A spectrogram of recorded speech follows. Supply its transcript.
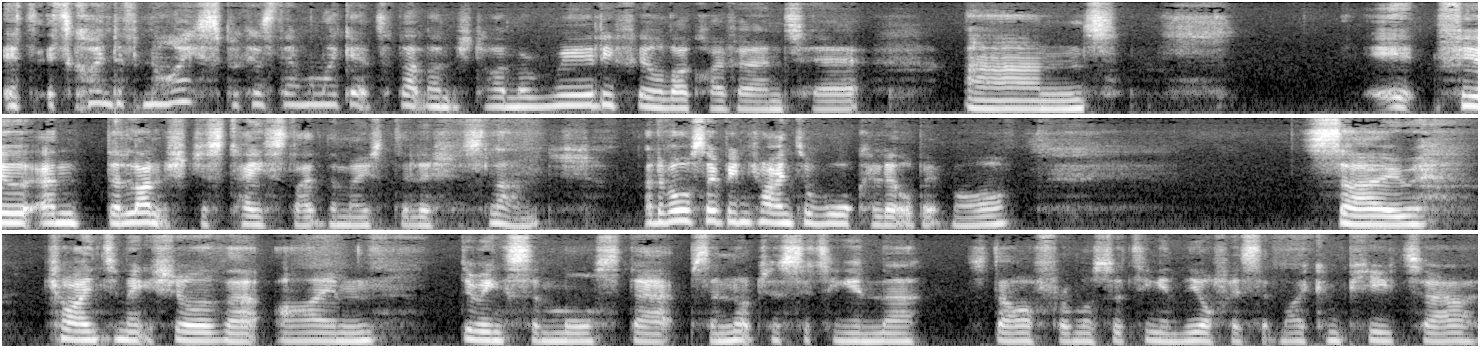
it's it's kind of nice because then when I get to that lunchtime I really feel like I've earned it and it feel and the lunch just tastes like the most delicious lunch. And I've also been trying to walk a little bit more. So trying to make sure that I'm doing some more steps and not just sitting in the staff room or sitting in the office at my computer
